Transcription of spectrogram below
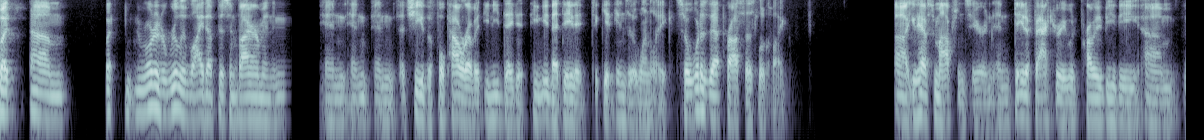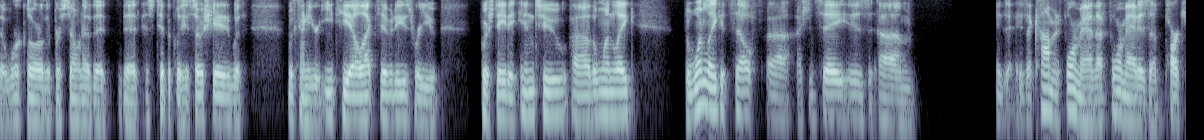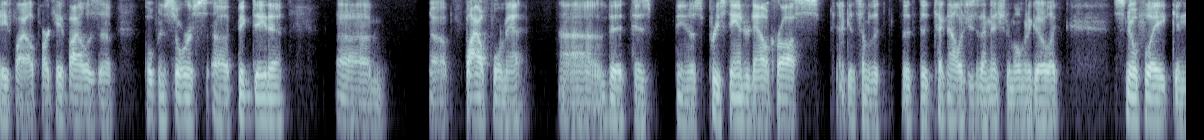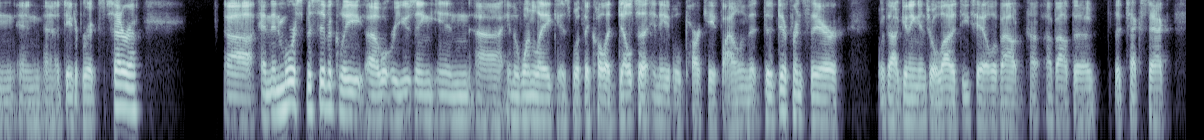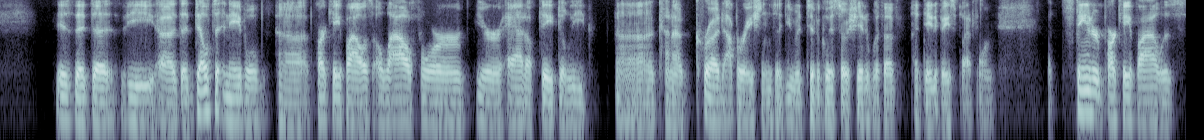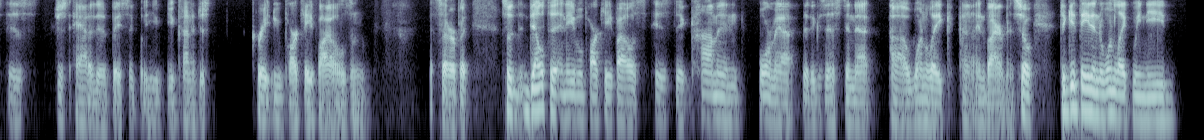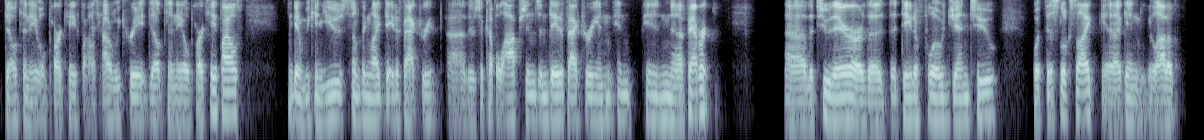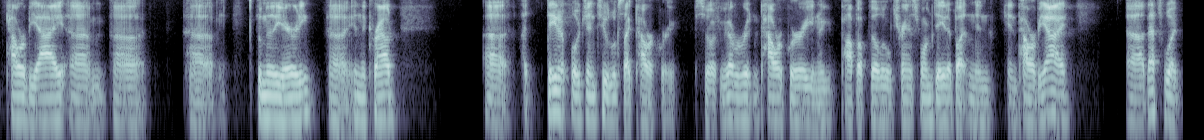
But um, but in order to really light up this environment and and and and achieve the full power of it, you need data. You need that data to get into the one lake. So what does that process look like? Uh, you have some options here, and, and Data Factory would probably be the um, the workload or the persona that that is typically associated with with kind of your ETL activities where you push data into uh, the One Lake. The One Lake itself, uh, I should say, is um, is a, is a common format. That format is a Parquet file. Parquet file is a open source uh, big data um, uh, file format uh, that is you know is pretty standard now across again some of the, the, the technologies that I mentioned a moment ago, like Snowflake and and uh, Databricks, et cetera. Uh, and then more specifically, uh, what we're using in uh, in the One Lake is what they call a Delta-enabled Parquet file, and the, difference there, without getting into a lot of detail about about the tech stack, is that the the Delta-enabled Parquet files allow for your add, update, delete kind of CRUD operations that you would typically associate with a, a database platform. Standard Parquet file is is just additive, basically. You, you kind of just create new Parquet files and et cetera. But so Delta enabled Parquet files is the common format that exists in that uh, One Lake uh, environment. So to get data into One Lake, we need Delta enabled Parquet files. How do we create Delta enabled Parquet files? Again, we can use something like Data Factory. Uh, there's a couple options in Data Factory in in in uh, Fabric. Uh, the two there are the the Data Flow Gen 2. What this looks like, uh, again, a lot of Power BI um, familiarity uh, in the crowd. Uh, a data flow gen 2 looks like Power Query. So if you've ever written Power Query, you know, you pop up the little transform data button in, in Power BI. Uh, that's what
